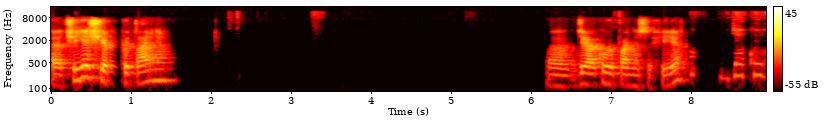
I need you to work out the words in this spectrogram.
Е, Чи є ще питання? Е, Дякую, пані Софія. Дякую.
